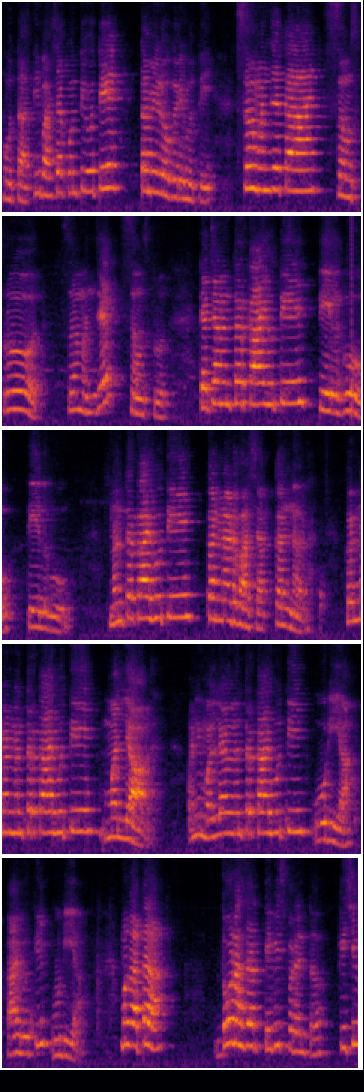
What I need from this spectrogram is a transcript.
होता. ती भाषा कोणती होती? तमिळ वगैरे होती. स म्हणजे काय? संस्कृत. स म्हणजे संस्कृत. त्याच्यानंतर काय होते? तेलगू. तेलगू. नंतर काय होते? कन्नड भाषा कन्नड. कन्नड नंतर काय होती? मल्याळ. आणि मल्याळ नंतर काय होती? ओडिया. काय होती? ओडिया. मग आता दोन हजार तेवीस पर्यंत किती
